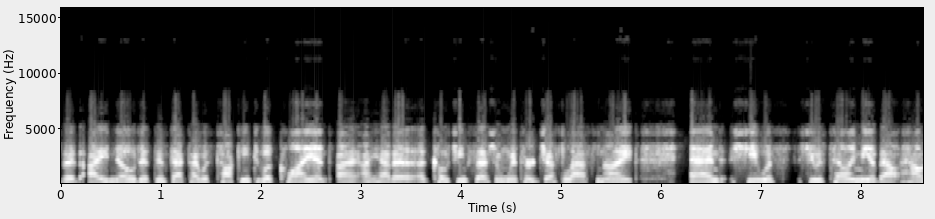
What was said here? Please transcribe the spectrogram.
that I noticed, in fact, I was talking to a client. I, I had a, a coaching session with her just last night, and she was she was telling me about how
